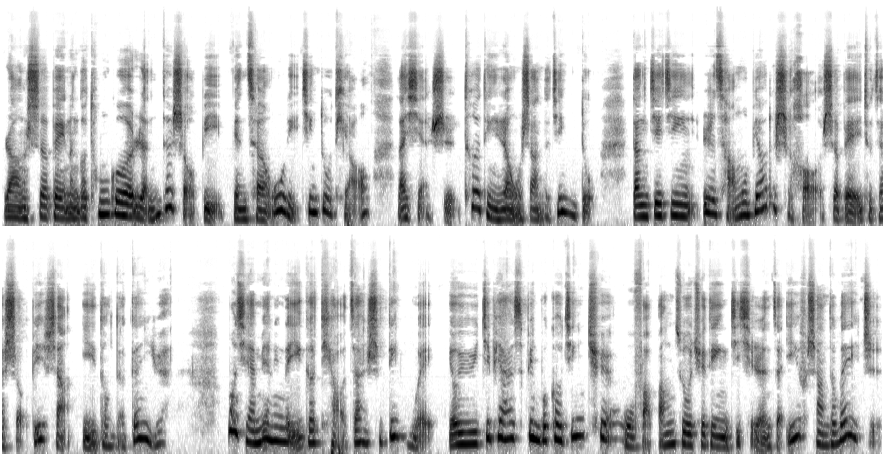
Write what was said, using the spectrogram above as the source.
让设备能够通过人的手臂变成物理进度条，来显示特定任务上的进度。当接近日常目标的时候，设备就在手臂上移动得更远。目前面临的一个挑战是定位，由于 GPS 并不够精确，无法帮助确定机器人在衣服上的位置。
